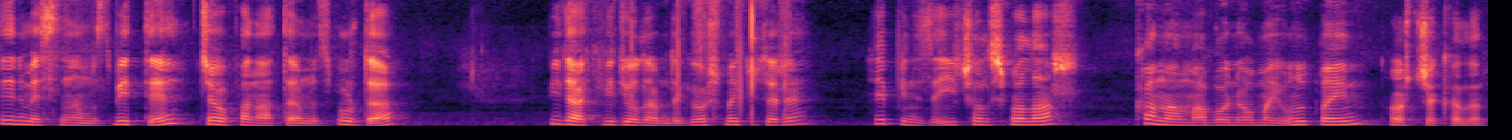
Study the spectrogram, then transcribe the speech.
Deneme sınavımız bitti. Cevap anahtarımız burada. Bir dahaki videolarımda görüşmek üzere. Hepinize iyi çalışmalar. Kanalıma abone olmayı unutmayın. Hoşçakalın.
